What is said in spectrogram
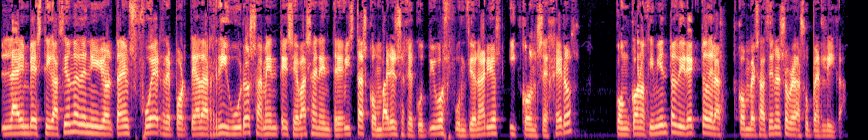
La investigación de The New York Times fue reporteada rigurosamente y se basa en entrevistas con varios ejecutivos, funcionarios y consejeros con conocimiento directo de las conversaciones sobre la Superliga.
